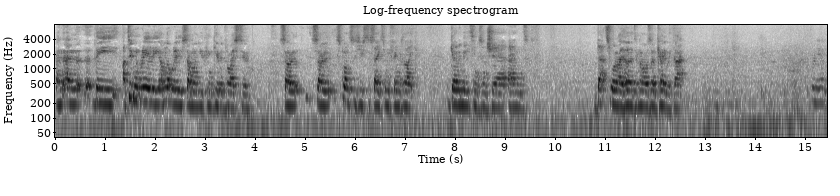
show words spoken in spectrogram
And, and the, the I didn't really I'm not really someone you can give advice to. So so sponsors used to say to me things like go to meetings and share and that's what I heard and I was okay with that. Brilliant.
